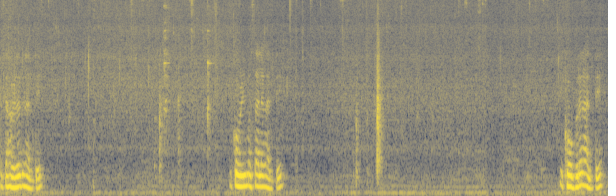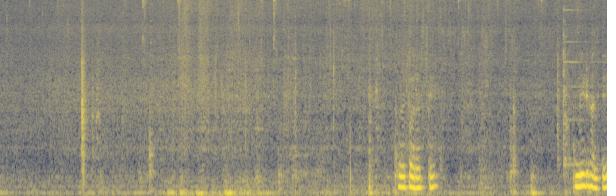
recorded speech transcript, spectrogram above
आता हळद घालते. कोळी मसाला घालते. खोबरं घालते. थोडं परतते. मीठ घालते.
